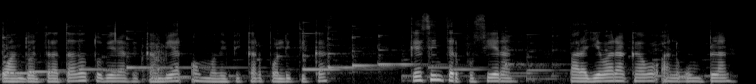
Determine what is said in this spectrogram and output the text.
cuando el tratado tuviera que cambiar o modificar políticas que se interpusieran para llevar a cabo algún plan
